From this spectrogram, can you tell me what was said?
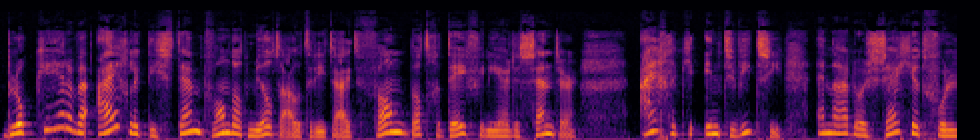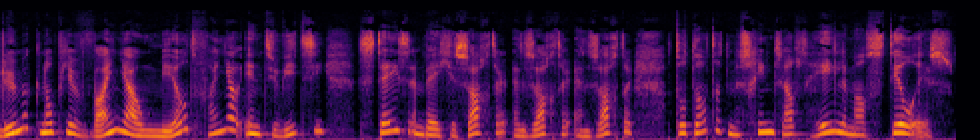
blokkeren we eigenlijk die stem van dat mildautoriteit, van dat gedefinieerde center eigenlijk je intuïtie. En daardoor zet je het volumeknopje van jouw mild, van jouw intuïtie, steeds een beetje zachter en zachter en zachter, totdat het misschien zelfs helemaal stil is.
